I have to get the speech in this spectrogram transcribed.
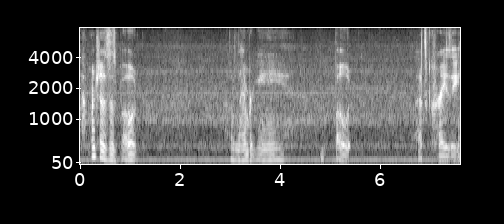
How much is this boat? A Lamborghini boat. That's crazy.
